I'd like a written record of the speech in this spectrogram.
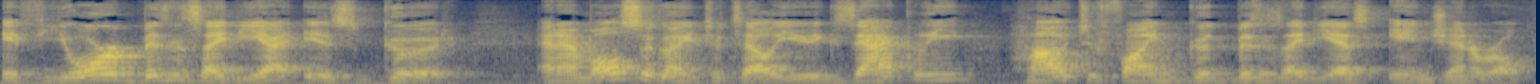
if your business idea is good. And I'm also going to tell you exactly how to find good business ideas in general.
